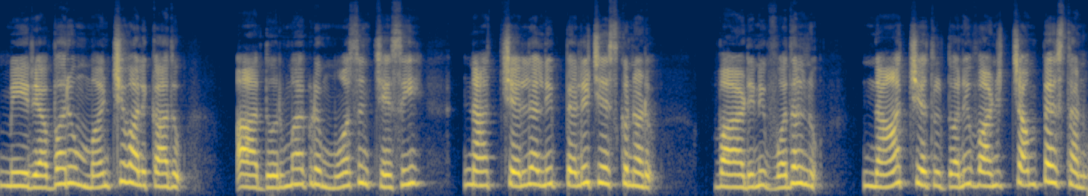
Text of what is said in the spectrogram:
మీరెవ్వరూ మంచివాళ్ళు కాదు. ఆ దుర్మార్గుడు మోసం చేసి నా చెల్లెల్ని పెళ్ళి చేసుకున్నాడు. వాడిని వదలను. నా చేతులతోనే వాడిని చంపేస్తాను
